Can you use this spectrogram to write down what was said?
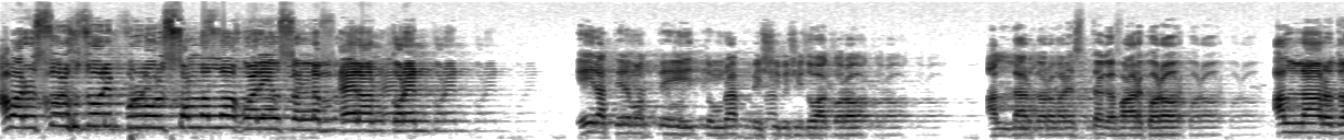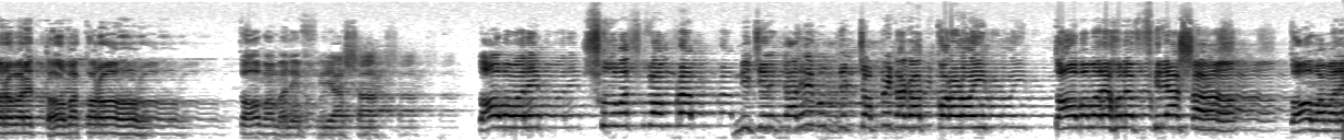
আমার রাসূল হুজুর পুরনুর সাল্লাল্লাহু আলাইহি ওয়াসাল্লাম এলান করেন, এই রাতের মধ্যে তোমরা বেশি বেশি দোয়া করো। আল্লাহর দরবারে ইস্তেগফার করো। আল্লাহর দরবারে তওবা করো। তওবা মানে ফিরে আসা। তবা মানে শুধুমাত্র আমরা নিচের গানের মধ্যে চপেট আঘাত করা নয়। তবা মানে হলে ফিরে আসা। তওবা মানে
